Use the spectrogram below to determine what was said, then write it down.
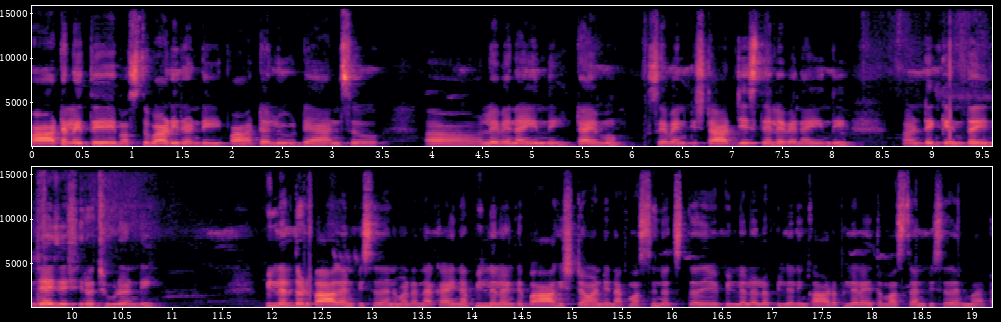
పాటలు అయితే మస్తు పాడిరండి. పాటలు డ్యాన్సు లెవెన్ అయింది టైము. సెవెన్కి స్టార్ట్ చేస్తే లెవెన్ అయింది. అంటే ఇంకెంత ఎంజాయ్ చేసిరో చూడండి. పిల్లలతో బాగా అనిపిస్తుంది అనమాట నాకు అయినా పిల్లలు అంటే బాగా ఇష్టం అండి నాకు మస్తు నచ్చుతుంది. పిల్లలలో పిల్లలు ఇంకా ఆడపిల్లలు అయితే మస్తు అనిపిస్తుంది అనమాట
